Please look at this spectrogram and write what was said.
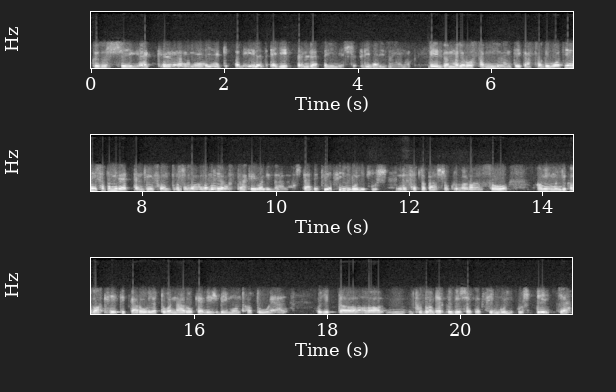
közösségek, amelyek az élet egyéb területein is rivalizálnak. Részben Magyarország mint az NTK Fradi volt ilyen, és hát ami rettentő fontos, az a, az a magyar-osztrák rivalizálás. Tehát itt a szimbolikus összecsapásokról van szó, ami mondjuk az atlétikáról vagy a tornáról kevésbé mondható el hogy itt a, a futballmérkőzéseknek szimbolikus tétje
